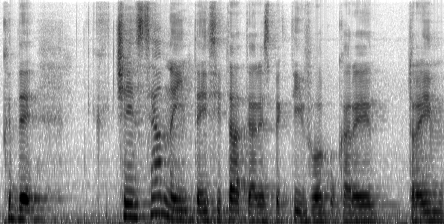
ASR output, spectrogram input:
cât de ce înseamnă intensitatea respectivă cu care trăim,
